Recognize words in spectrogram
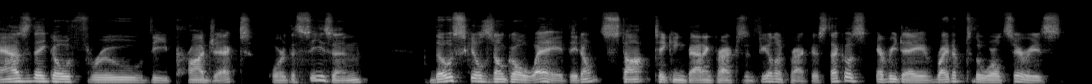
as they go through the project or the season, those skills don't go away. They don't stop taking batting practice and fielding practice. That goes every day right up to the World Series,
